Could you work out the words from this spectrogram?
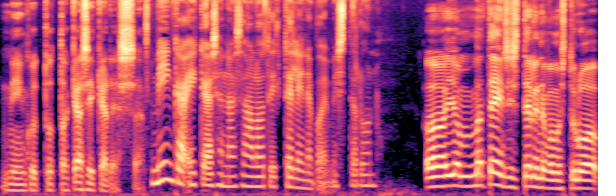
niinku tota käsikädessä. Minkä ikäisenä sä aloitit telinevoimistelun? Öö, ja mä tein siis telinevoimistelua,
